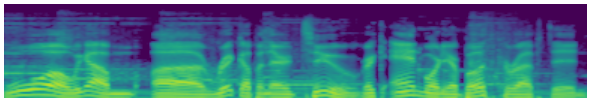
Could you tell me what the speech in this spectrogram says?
Whoa, we got uh, Rick up in there too. Rick and Morty are both corrupted.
